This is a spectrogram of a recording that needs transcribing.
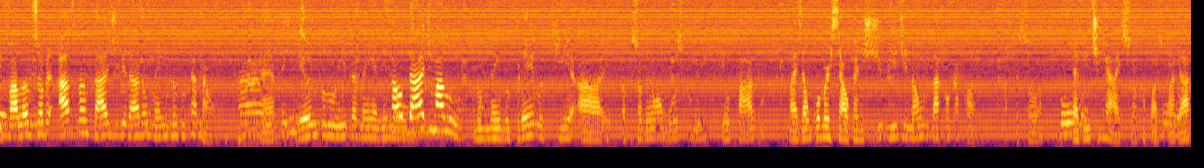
E falando sobre as vantagens de virar um membro do canal. Ah, né? Eu incluí também ali no, Saudade, Malu. no membro prêmio que a, a pessoa ganha um almoço comigo, eu pago, mas é um comercial que a gente divide e não dá Coca-Cola. A pessoa Boa. é 20 reais, só que eu posso pagar.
